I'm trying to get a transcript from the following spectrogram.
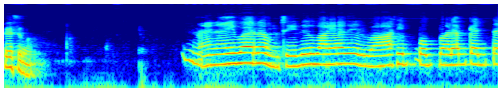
பேசுங்க. அனைவரும் சிறு வயதில் வாசிப்பு பழக்கத்தை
